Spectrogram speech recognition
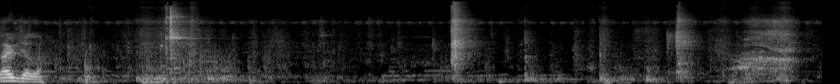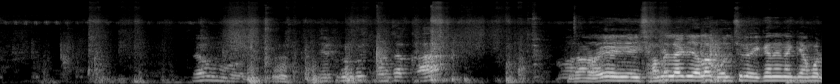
লাইট জ্বালা। দাঁড়াও, এই এই সামনে লাইট জ্বালা বলছিল এখানে নাকি আমার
